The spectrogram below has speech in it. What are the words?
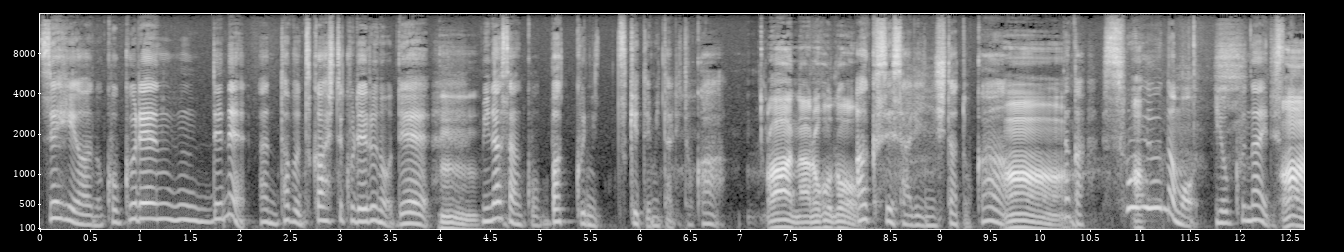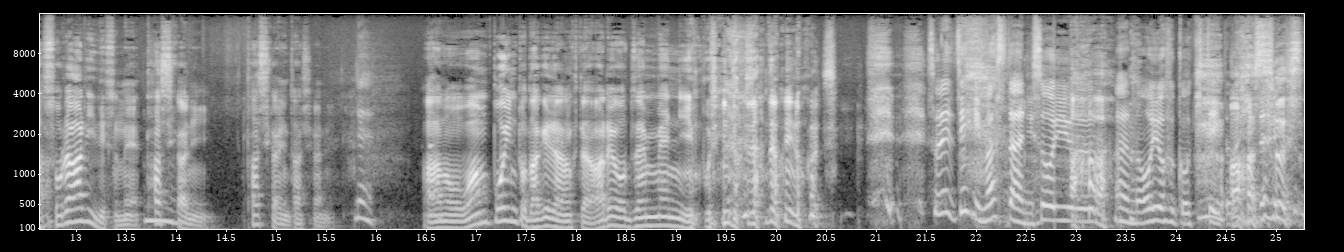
ぜひあの国連でねあの多分使わせてくれるので、うん、皆さんこうバッグにつけてみたりとかああなるほど。アクセサリーにしたとかなんかそういうのもよくないですか？ああそれありですね。確かに、うん、確かに確かに。であのワンポイントだけじゃなくてあれを全面にプリントしちゃってもいいのかしら。それぜひマスターにそういうあのお洋服を着ていただきたいです。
